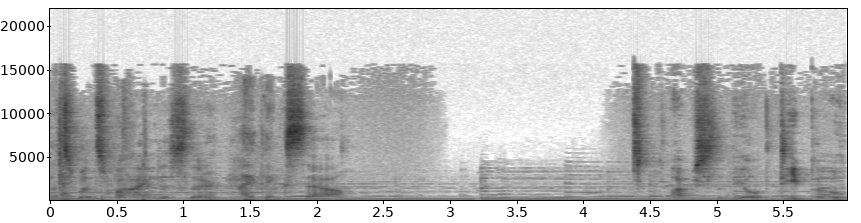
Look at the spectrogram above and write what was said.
That's what's behind us there. I think so. obviously the old depot,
